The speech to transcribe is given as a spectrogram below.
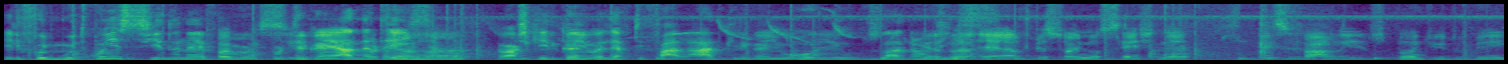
ele foi muito conhecido, né? Por, por ter ganhado, né, Thaís? Aham. Eu acho que ele ganhou, ele deve ter falado que ele ganhou e os ladrões. É, o pessoal inocente, né? Eles falam e os bandidos vêm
